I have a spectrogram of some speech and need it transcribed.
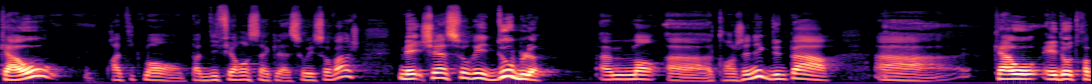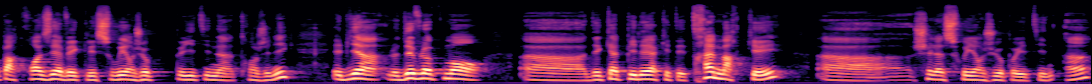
KO, pratiquement pas de différence avec la souris sauvage, mais chez la souris double euh, transgénique, d'une part KO et d'autre part croisé avec les souris angiopéitines transgéniques, eh bien, le développement des capillaires qui était très marqué chez la souris angiopoïétine 1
